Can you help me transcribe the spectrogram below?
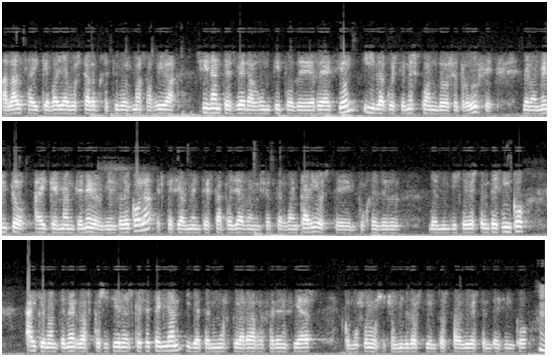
al alza y que vaya a buscar objetivos más arriba sin antes ver algún tipo de reacción y la cuestión es cuando se produce. De momento hay que mantener el viento de cola, especialmente está apoyado en el sector bancario, este empuje del, del índice de 35, hay que mantener las posiciones que se tengan y ya tenemos claras referencias como son los 8.200 para el IBEX 35, hmm.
